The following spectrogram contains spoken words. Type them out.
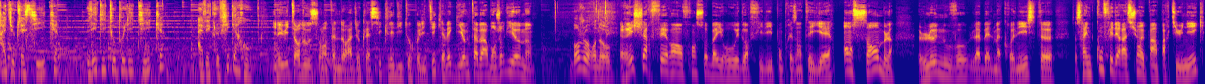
Radio Classique, l'édito politique avec le Figaro. Il est 8h12 sur l'antenne de Radio Classique, l'édito politique avec Guillaume Tabar. Bonjour Guillaume. Bonjour Renaud. Richard Ferrand, François Bayrou, Édouard Philippe ont présenté hier ensemble le nouveau label macroniste. Ce sera une confédération et pas un parti unique.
